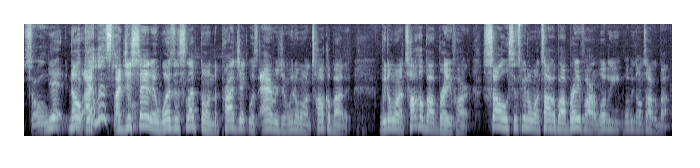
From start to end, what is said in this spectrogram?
So Yeah, no, I, I just on. said it wasn't slept on. The project was average, and we don't want to talk about it. We don't want to talk about Braveheart. So since we don't want to talk about Braveheart, what we what we gonna talk about?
